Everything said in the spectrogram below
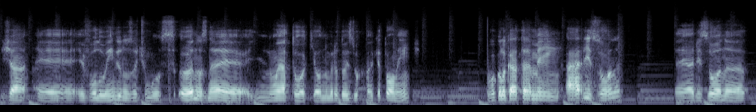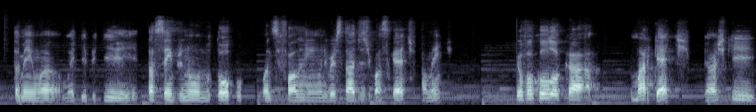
já é, evoluindo nos últimos anos, né? Não é à toa que é o número 2 do ranking atualmente. Vou colocar também Arizona. É, Arizona também uma, uma equipe que está sempre no, no, topo quando se fala em universidades de basquete atualmente. Eu vou colocar o Marquette. Eu acho que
